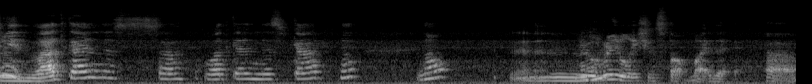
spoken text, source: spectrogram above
Need vodka in this, uh, vodka in this car? Huh? No? You really should stop by the uh,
